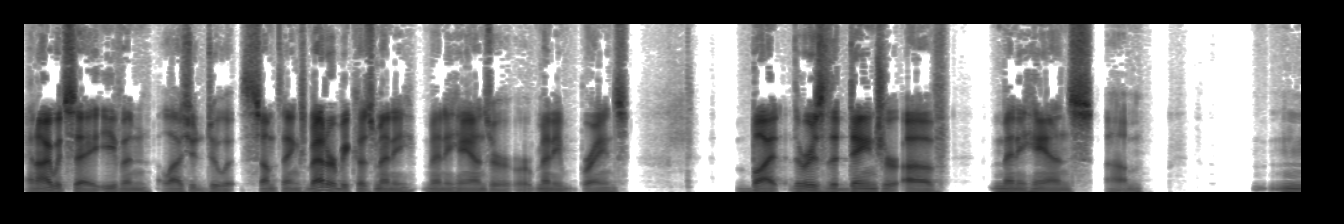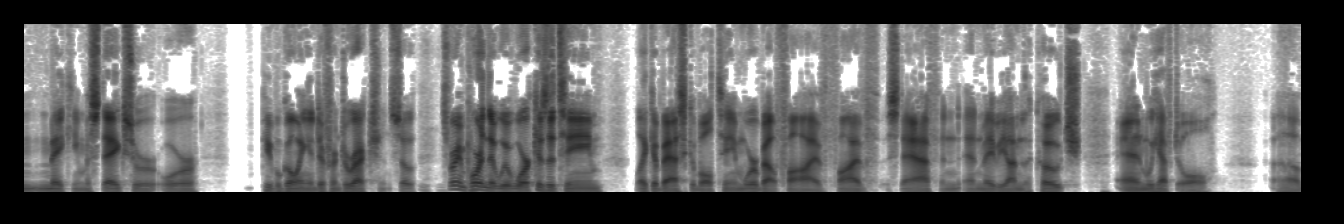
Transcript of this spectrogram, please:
and I would say even allows you to do some things better because many many hands or, or many brains. But there is the danger of many hands um, making mistakes or or people going in different directions. So mm-hmm. it's very important that we work as a team, like a basketball team. We're about five five staff, and and maybe I'm the coach, and we have to all uh,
